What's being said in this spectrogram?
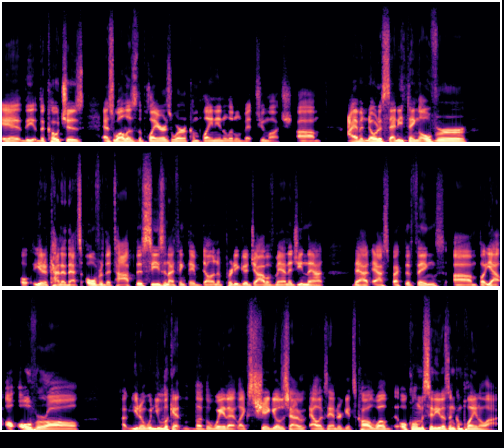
uh, the the coaches as well as the players were complaining a little bit too much. Um, I haven't noticed anything over you know kind of that's over the top this season. I think they've done a pretty good job of managing that that aspect of things. Um, but yeah, overall, uh, you know, when you look at the, the way that like Shai Gilgeous-Alexander gets called, well, Oklahoma City doesn't complain a lot.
